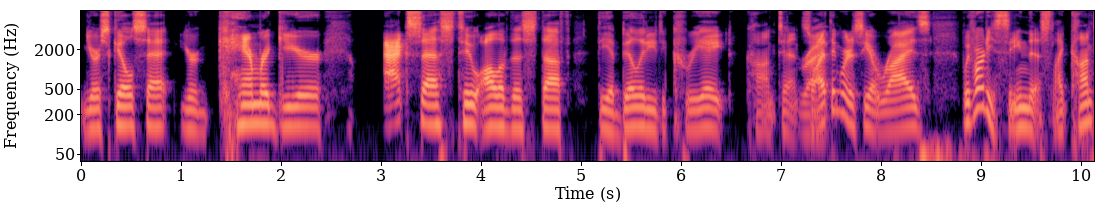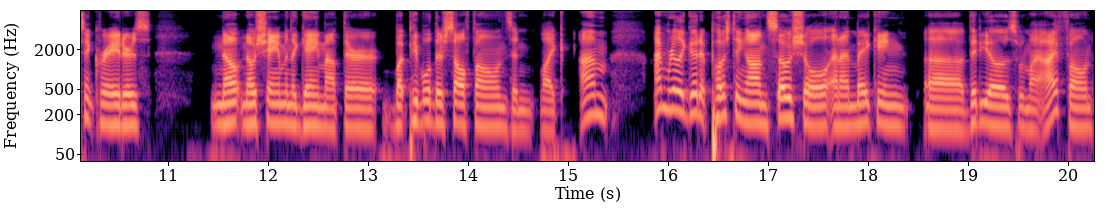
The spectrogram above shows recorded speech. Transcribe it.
your skill set, your camera gear, access to all of this stuff, the ability to create content. So I think we're going to see a rise. We've already seen this. Like content creators, no no shame in the game out there, but people with their cell phones and like I'm I'm really good at posting on social and I'm making uh, videos with my iPhone.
